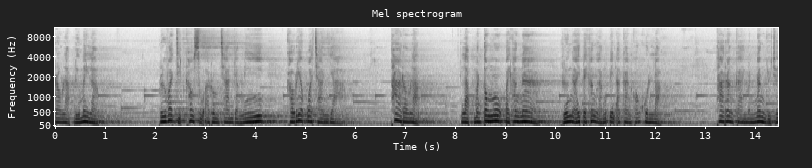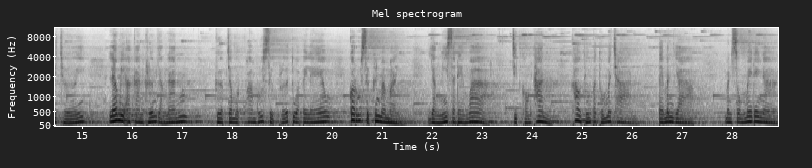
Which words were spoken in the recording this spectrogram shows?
เราหลับหรือไม่หลับ หรือว่าจิตเข้าสู่อารมณ์ฌานอย่างนี้ เขาเรียกว่าฌานหยาบ ถ้าเราหลับ หลับมันต้องโงกไปข้างหน้า หรือหงไปข้างหลังเป็นอาการของคนหลับ ถ้าร่างกายมันนั่งอยู่เฉยๆแล้วมีอาการเคลิ้มอย่างนั้น เกือบจะหมดความรู้สึกเผลอตัวไปแล้ว ก็รู้สึกขึ้นมาใหม่ อย่างนี้แสดงว่า จิตของท่านเข้าถึงปฐมฌานแต่มันหยาบ มันทรงไม่ได้นาน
